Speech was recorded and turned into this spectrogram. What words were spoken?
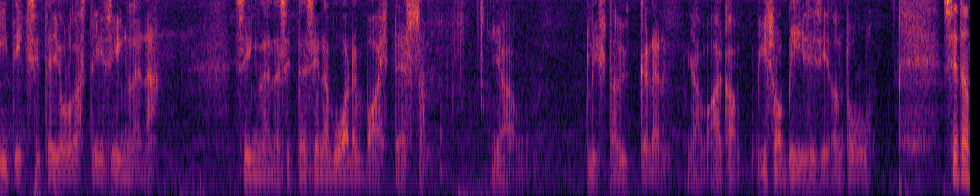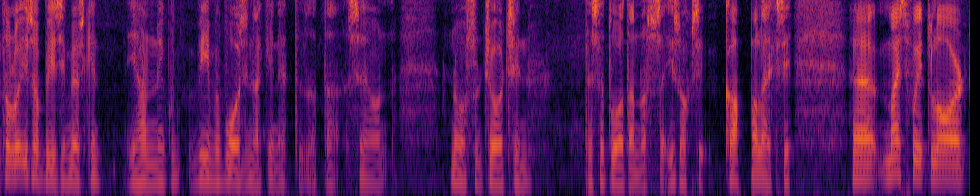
hitiksi sitten julkaistiin singlenä, singlenä sitten siinä vuoden vaihteessa. Ja lista ykkönen ja aika iso biisi siitä on tullut. Siitä on tullut iso biisi myöskin ihan niin kuin viime vuosinakin, että tota, se on noussut Georgein tässä tuotannossa isoksi kappaleeksi. My Sweet Lord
